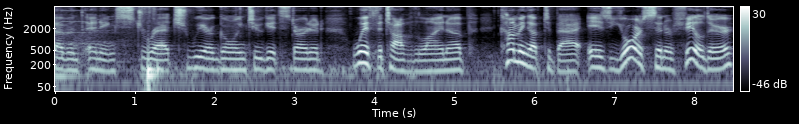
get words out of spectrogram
Seventh inning stretch. We are going to get started with the top of the lineup. Coming up to bat is your center fielder,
